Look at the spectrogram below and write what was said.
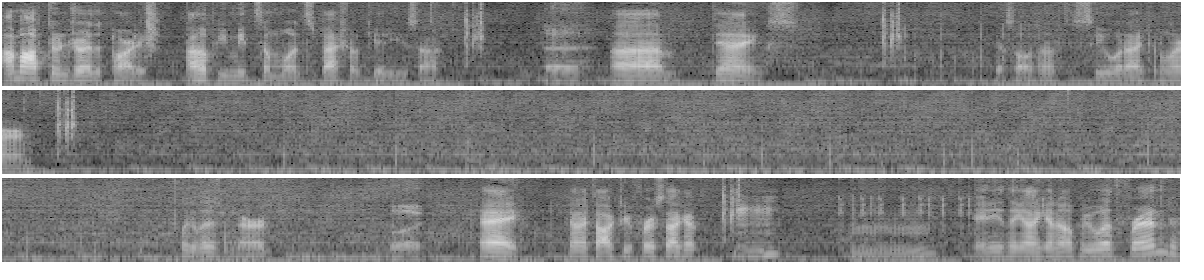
I'm off to enjoy the party. I hope you meet someone special, Kiryu-san. Uh. Um, thanks. Guess I'll have to see what I can learn. Look at this nerd. What? Hey, can I talk to you for a second? Mm-hmm. Hmm. Anything I can help you with, friend?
